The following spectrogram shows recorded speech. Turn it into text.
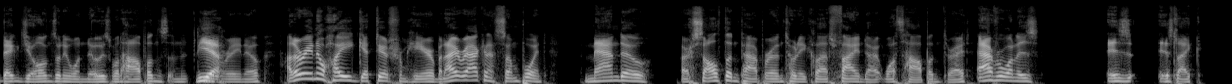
Big John's only one knows what happens, and you Yeah. don't really know. I don't really know how you get to it from here, but I reckon at some point, Mando or Salt and Pepper and Toni Collette find out what's happened. Right? Everyone is is is like,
